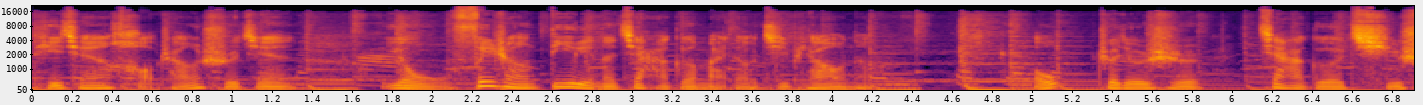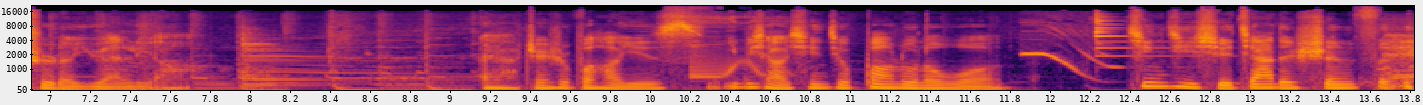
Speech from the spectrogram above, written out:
提前好长时间，用非常低廉的价格买到机票呢？哦，这就是价格歧视的原理啊！哎呀，真是不好意思，一不小心就暴露了我经济学家的身份。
